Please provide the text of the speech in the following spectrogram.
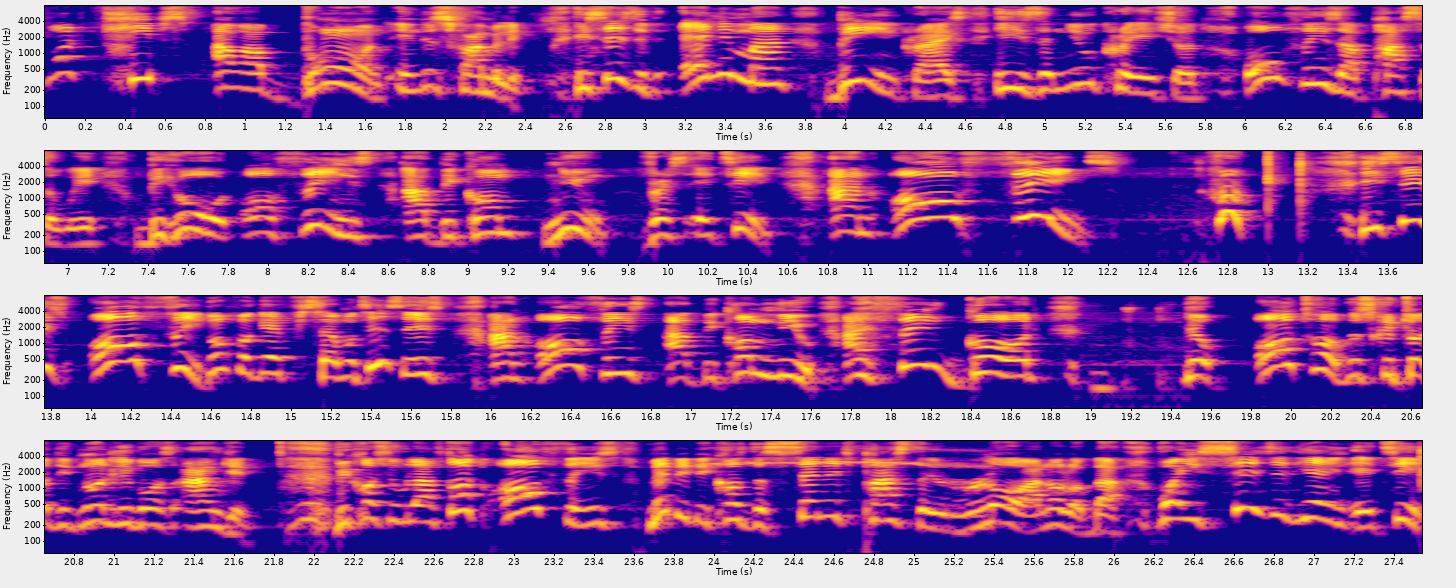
what keeps our bond in this family? He says, If any man be in Christ, he is a new creation. All things are passed away. Behold, all things are become new. Verse 18. And all things. He says, All things, don't forget 17 says, and all things have become new. I thank God the author of the scripture did not leave us hanging. Because you will have thought all things maybe because the senate passed the law and all of that but he says it here in 18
